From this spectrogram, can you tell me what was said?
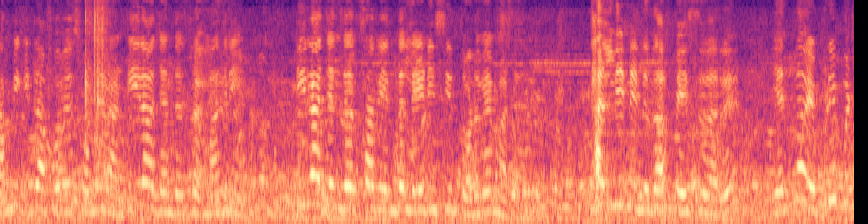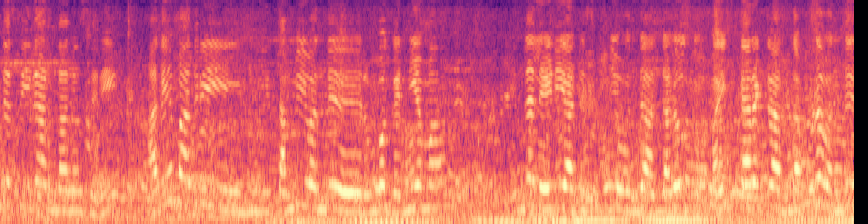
தம்பிக்கிட்ட அப்போவே சொன்னேன் நான் டி ராஜேந்தர் சார் மாதிரி. டி ராஜேந்தர் சார் எந்த லேடிஸையும் தொடவே மாட்டார். தள்ளி நின்று தான் பேசுவார். என்ன எப்படிப்பட்ட சீனாக இருந்தாலும் சரி அதே மாதிரி தம்பி வந்து ரொம்ப கண்ணியமாக எந்த லேடி ஆர்டிஸ்ட்லேயும் வந்து அந்த அளவுக்கு வைஃப் கேரக்டராக இருந்தால் கூட வந்து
